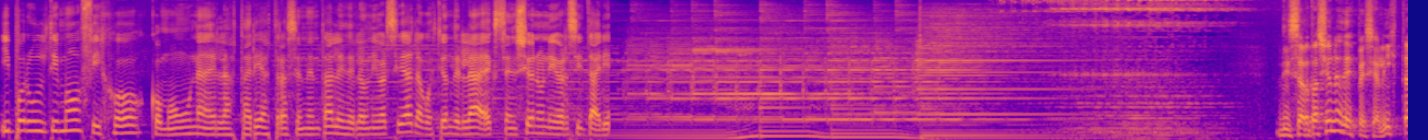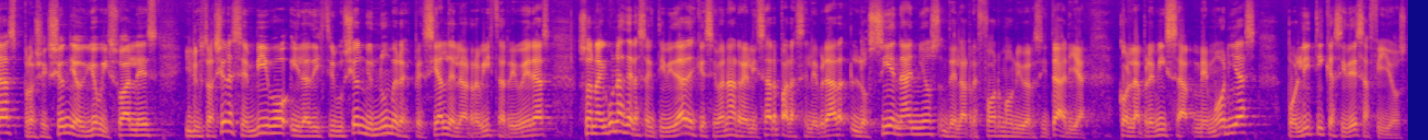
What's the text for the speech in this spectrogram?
Y por último, fijó como una de las tareas trascendentales de la universidad la cuestión de la extensión universitaria. Disertaciones de especialistas, proyección de audiovisuales, ilustraciones en vivo y la distribución de un número especial de la revista Riveras son algunas de las actividades que se van a realizar para celebrar los 100 años de la reforma universitaria, con la premisa Memorias, Políticas y Desafíos.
